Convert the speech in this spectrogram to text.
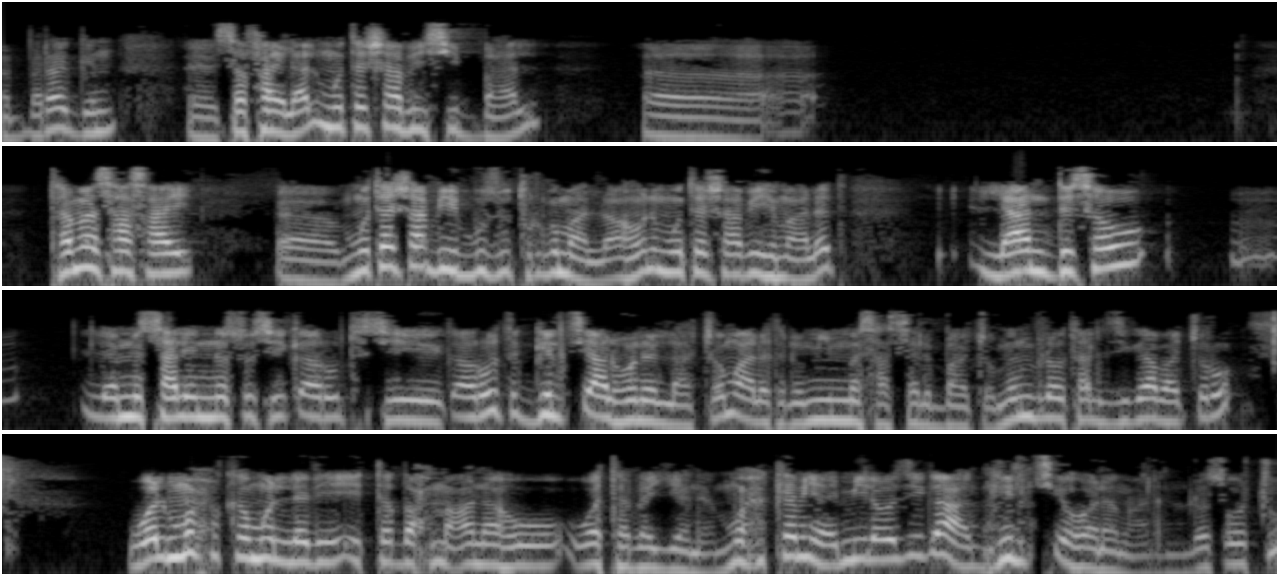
ነበረ ግን ሰፋ ይላል። ሙተሻቢህ ሲባል ተመሳሳይ ሙተሻቢህ ብዙ ትርጉም አለው። አሁን ሙተሻቢህ ማለት ለአንድ ሰው ለምሳሌ እነሱ ሲቀሩት ሲቀሩት ግልጽ ያልሆነላቸው ማለት ነው የሚመሳሰልባቸው። ምን ብለውታል እዚህ ጋር ባጭሩ والمحكم الذي اتضح معناه وتبين. محكم يعني ميلو زيغا غلط يونه معناه لو سوچو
